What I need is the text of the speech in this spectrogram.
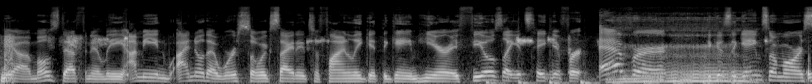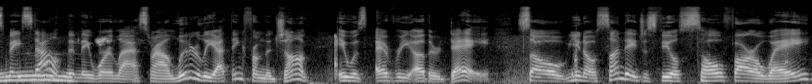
Yeah, most definitely. I mean, I know that we're so excited to finally get the game here. It feels like it's taken forever because the games are more spaced out than they were last round. Literally, I think from the jump, it was every other day. So, you know, Sunday just feels so far away,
